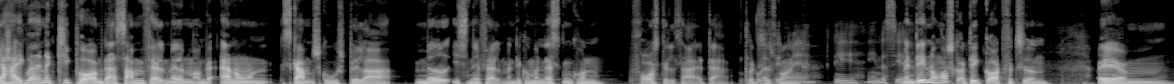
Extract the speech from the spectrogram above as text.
Jeg har ikke været inde og kigge på, om der er sammenfald mellem, om der er nogle skamskuespillere med i Snefald, men det kunne man næsten kun forestille sig, at der er på Det et fedt tidspunkt. med lige en, der siger... Men det er norsk, og det er godt for tiden. Øhm,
